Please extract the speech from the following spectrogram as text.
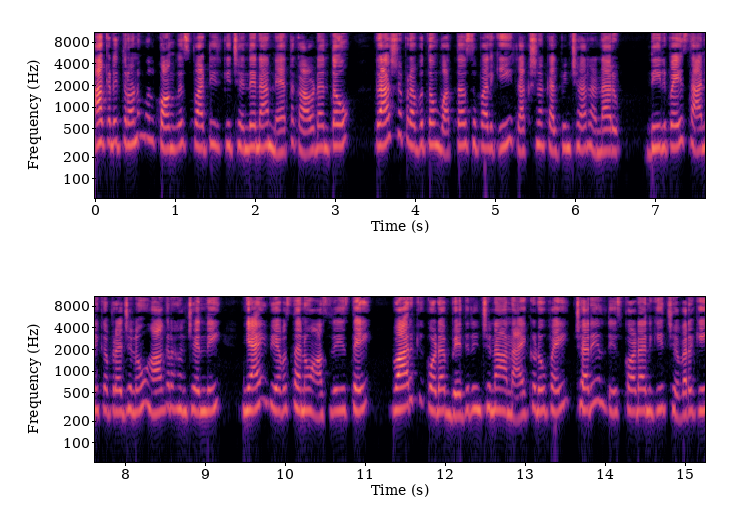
అక్కడి తృణమూల్ కాంగ్రెస్ పార్టీకి చెందిన నేత కావడంతో రాష్ట్ర ప్రభుత్వం వత్తాసు పలికి రక్షణ కల్పించారన్నారు. దీనిపై స్థానిక ప్రజలు ఆగ్రహం చెంది న్యాయ వ్యవస్థను ఆశ్రయిస్తే వారికి కూడా బెదిరించిన ఆ నాయకుడిపై చర్యలు తీసుకోవడానికి చివరికి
